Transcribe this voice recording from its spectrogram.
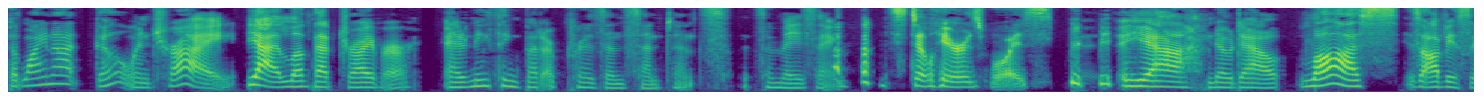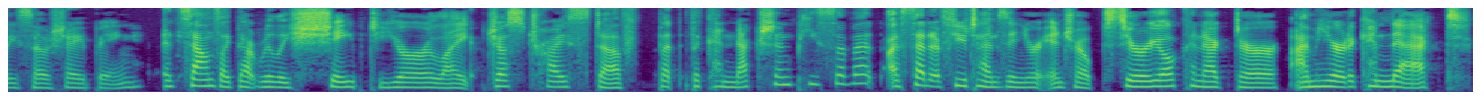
But why not go and try? Yeah, I love that driver. Anything but a prison sentence. It's amazing. Still hear his voice. yeah, no doubt. Loss is obviously so shaping. It sounds like that really shaped your like just try stuff, but the connection piece of it, I've said it a few times in your intro, serial connector. I'm here to connect.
